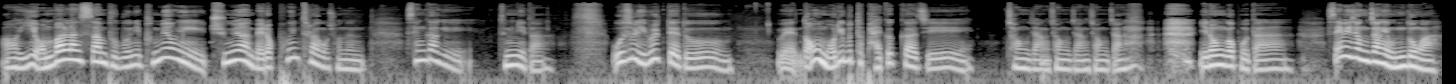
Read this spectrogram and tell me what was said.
어, 이 언밸런스한 부분이 분명히 중요한 매력 포인트라고 저는 생각이 듭니다. 옷을 입을 때도 왜 너무 머리부터 발끝까지 정장, 정장, 정장 이런 거보다 세미 정장의 운동화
